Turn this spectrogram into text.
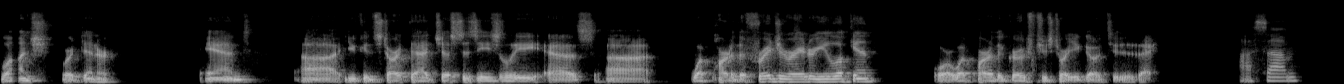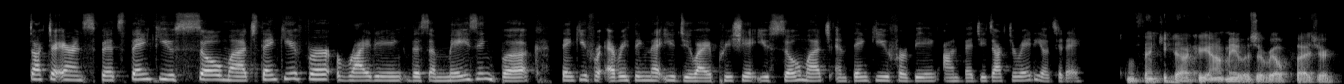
lunch, or dinner. And uh, you can start that just as easily as uh, what part of the refrigerator you look in or what part of the grocery store you go to today. Awesome. Dr. Aaron Spitz, thank you so much. Thank you for writing this amazing book. Thank you for everything that you do. I appreciate you so much. And thank you for being on Veggie Doctor Radio today. Well, thank you, Dr. Yami. It was a real pleasure.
